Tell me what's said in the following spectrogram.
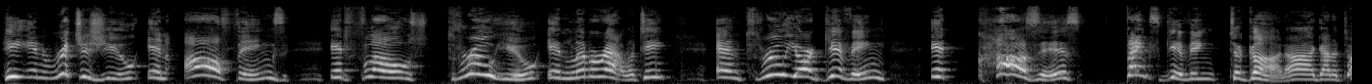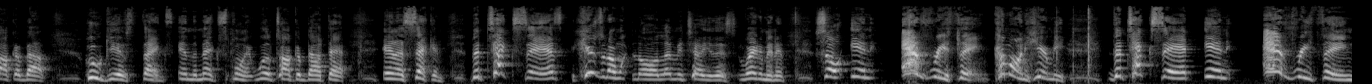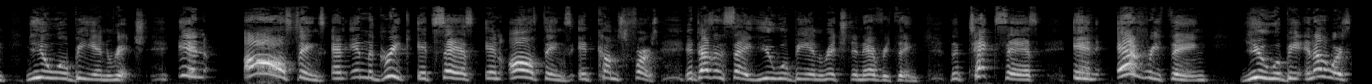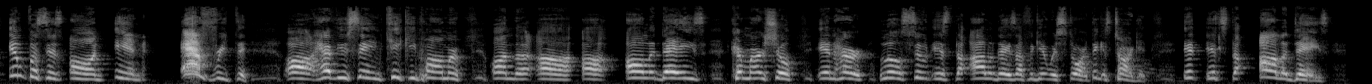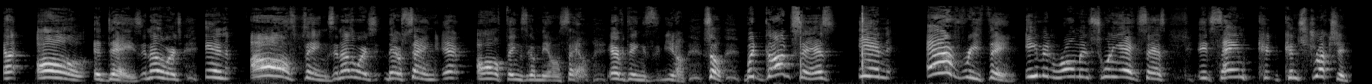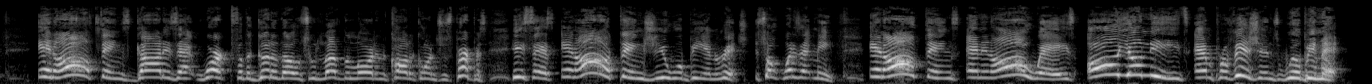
He enriches you in all things, it flows through you in liberality, and through your giving, it causes thanksgiving to God. I got to talk about who gives thanks in the next point. We'll talk about that in a second. The text says, here's what I want. Lord, let me tell you this. Wait a minute. So, in everything, come on, hear me. The text said, in everything you will be enriched. In all things. And in the Greek, it says in all things, it comes first. It doesn't say you will be enriched in everything. The text says in everything you will be, in other words, emphasis on in everything. Uh, have you seen Keke Palmer on the uh, uh, Holidays commercial in her little suit? It's the Holidays. I forget which store. I think it's Target. It, it's the Holidays. At all days. In other words, in all things. In other words, they're saying all things are going to be on sale. Everything's, you know. So, but God says in everything. Even Romans 28 says it's same c- construction. In all things, God is at work for the good of those who love the Lord and are called according to his purpose. He says, In all things, you will be enriched. So, what does that mean? In all things and in all ways, all your needs and provisions will be met.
